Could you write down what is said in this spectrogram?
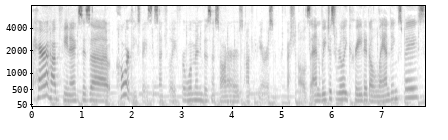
Hera Hub Phoenix is a co working space essentially for women business owners, entrepreneurs, and professionals. And we just really created a landing space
